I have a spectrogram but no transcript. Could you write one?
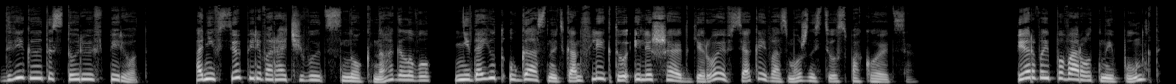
двигают историю вперед. Они все переворачивают с ног на голову, не дают угаснуть конфликту и лишают героя всякой возможности успокоиться. Первый поворотный пункт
